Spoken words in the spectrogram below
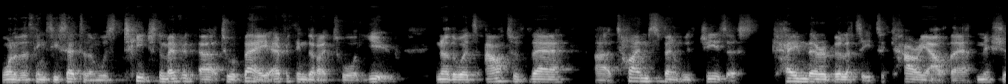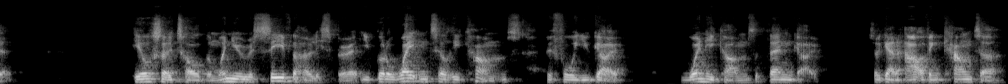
one of the things he said to them was, Teach them every, uh, to obey everything that I taught you. In other words, out of their uh, time spent with Jesus came their ability to carry out their mission. He also told them, When you receive the Holy Spirit, you've got to wait until he comes before you go. When he comes, then go. So, again, out of encounter,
